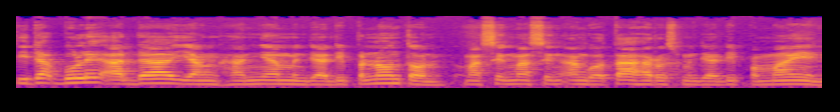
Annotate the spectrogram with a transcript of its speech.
tidak boleh ada yang hanya menjadi penonton, masing-masing anggota harus menjadi pemain.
